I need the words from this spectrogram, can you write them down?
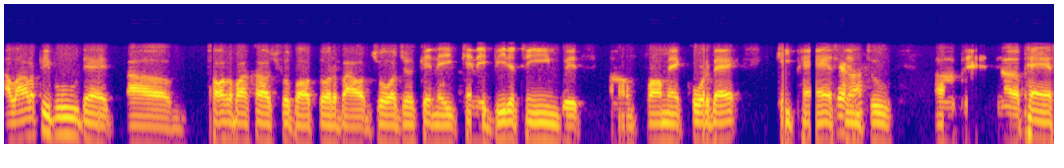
a lot of people that um, talk about college football thought about Georgia. Can they can they beat a team with um, from at quarterback? Keep passing Uh-huh. to uh, uh, pass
